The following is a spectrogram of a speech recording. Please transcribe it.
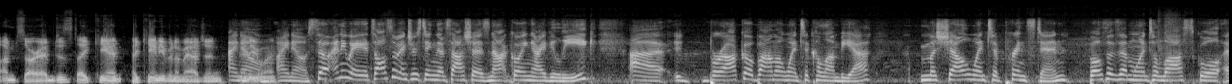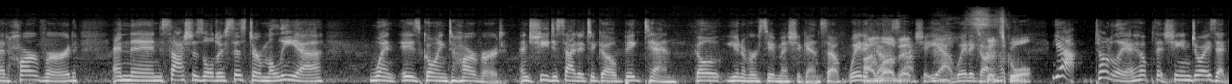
I'm sorry. I'm just I can't I can't even imagine. I know, Anyway. I know. So anyway, it's also interesting that Sasha is not going Ivy League. Uh, Barack Obama went to Columbia. Michelle went to Princeton. Both of them went to law school at Harvard, and then Sasha's older sister Malia went is going to Harvard, and she decided to go Big Ten, go University of Michigan. So way to I go, love it. Sasha! Yeah, way to go. Good school. Yeah, totally. I hope that she enjoys it.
